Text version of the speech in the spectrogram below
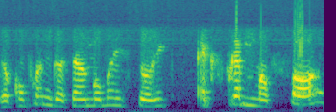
de comprendre que c'est un moment historique extrêmement fort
